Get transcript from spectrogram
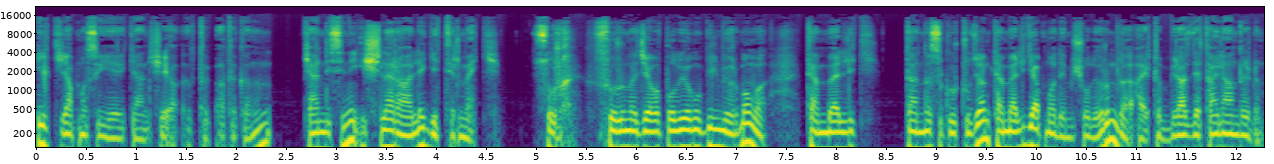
ilk yapması gereken şey Atakan'ın kendisini işler hale getirmek. Soru, soruna cevap oluyor mu bilmiyorum ama tembellikten nasıl kurtulacağım? Tembellik yapma demiş oluyorum da hayır tabii biraz detaylandırdım.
